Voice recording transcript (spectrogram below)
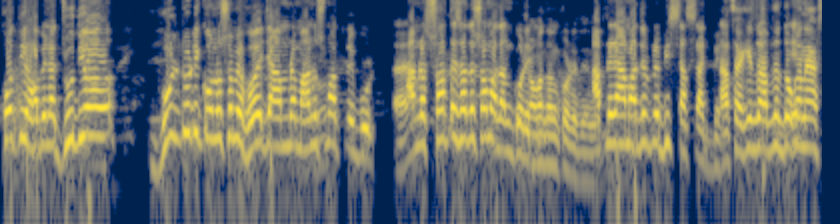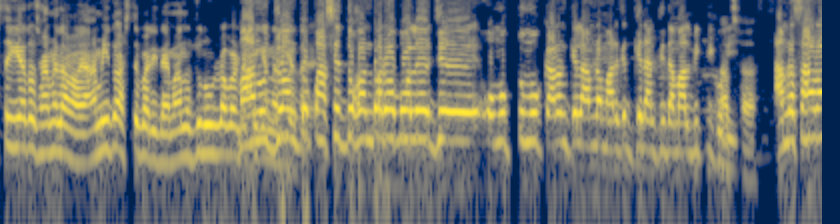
ক্ষতি হবে না যদিও ভুল টুটি কোনো সময় হয়ে যায় আমরা মানুষ মাত্রই ভুল হ্যাঁ। আমরা সাথে সাথে সমাধান করে সমাধান করে দেন আপনারা আমাদের উপরে বিশ্বাস রাখবেন আচ্ছা কিন্তু আপনার দোকানে আসতে গিয়ে তো ঝামেলা হয় আমি তো আসতে পারি না মানুষজন উল্টাপাল্টা মানুষজন তো। পাশের দোকানদারও বলে যে অমুক তুমুক কারণ কেলে আমরা মার্কেট গ্যারান্টি দা মাল বিক্রি করি আচ্ছা। আমরা সারা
